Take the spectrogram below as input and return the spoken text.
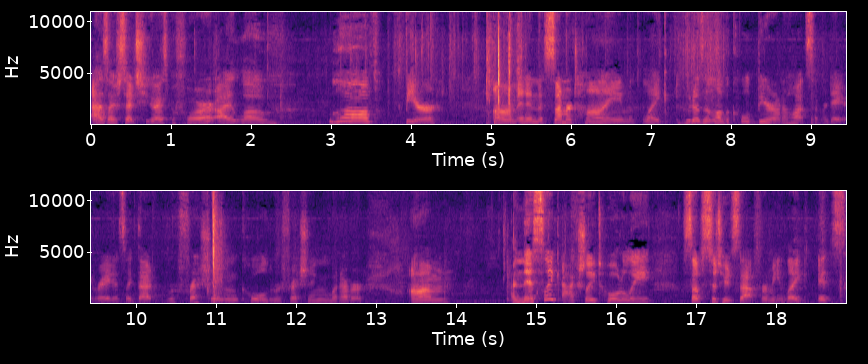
as I've said to you guys before, I love, love beer. Um, and in the summertime, like, who doesn't love a cold beer on a hot summer day, right? It's like that refreshing, cold, refreshing, whatever. Um, and this, like, actually totally substitutes that for me. Like, it's,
